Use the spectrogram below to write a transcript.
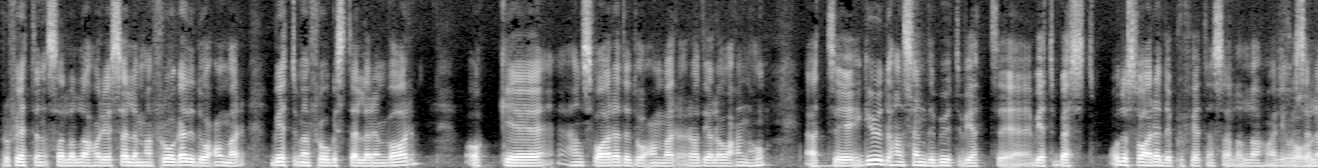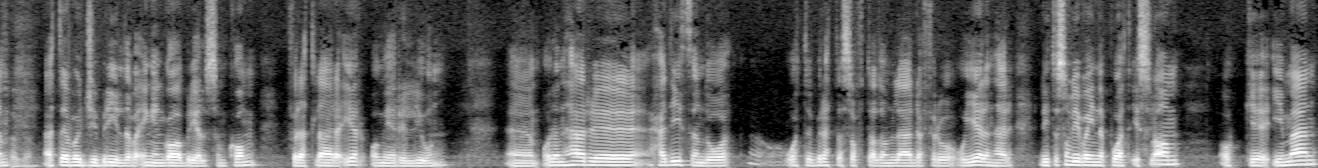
profeten sallallahu alaihi wasallam, han frågade då Omar, vet du vem frågeställaren var? Och eh, han svarade då Omar radiallahu anhu att eh, Gud och hans sändebud vet, eh, vet bäst. Och då svarade profeten sallallahu alaihi wasallam att det var Jibril, det var ängeln Gabriel som kom för att lära er om er religion. Eh, och den här eh, hadithen då återberättas ofta av de lärda för att ge den här, lite som vi var inne på att islam och eh, iman,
